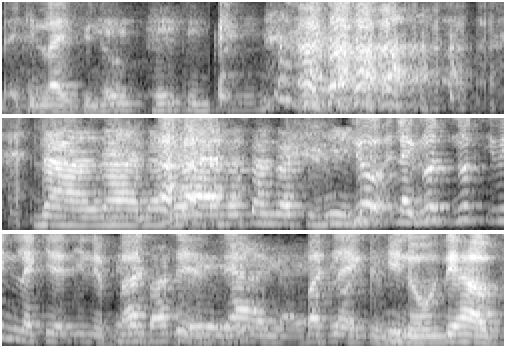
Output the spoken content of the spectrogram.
like in life you know Hate, hating coming. nah, nah, nah, nah. I understand what you mean. no like not not even like in, in a In a bad, bad sense eh? yeah, yeah, but like you you know they have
